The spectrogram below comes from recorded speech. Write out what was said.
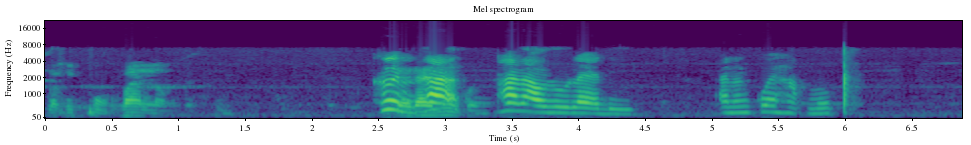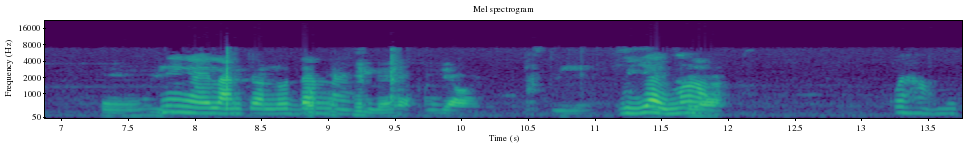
เราไปปลูกบ้านเรามันจะขึ้น ขึ้นจะได้ถ้าลูกกว่านี้ถ้าเราดูแลดี อันนั้นกล้วยหักมุกโอ้ยนี่ไงลานจอดรถด้านในยกไม่ขึ้นเลยเนี่ยคนเดียว หวีหวีใหญ่มากกล้วยหักมุก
